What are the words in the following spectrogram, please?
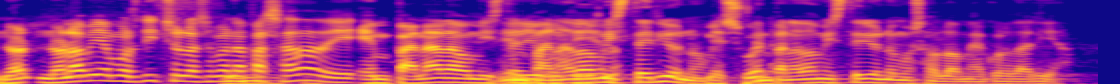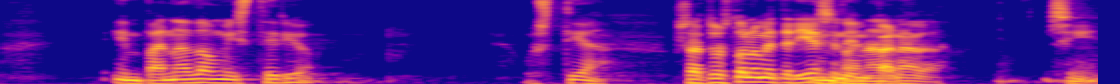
¿No, no lo habíamos dicho la semana pasada de empanada o misterio? empanada o misterio no. Me suena. Empanada o misterio no hemos hablado, me acordaría. Empanada o misterio. Hostia. O sea, tú esto lo meterías en empanada. Sí.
